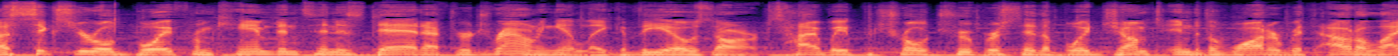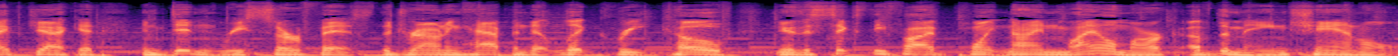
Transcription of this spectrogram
A six year old boy from Camdenton is dead after drowning at Lake of the Ozarks. Highway Patrol troopers say the boy jumped into the water without a life jacket and didn't resurface. The drowning happened at Lick Creek Cove near the 65.9 mile mark of the main channel.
